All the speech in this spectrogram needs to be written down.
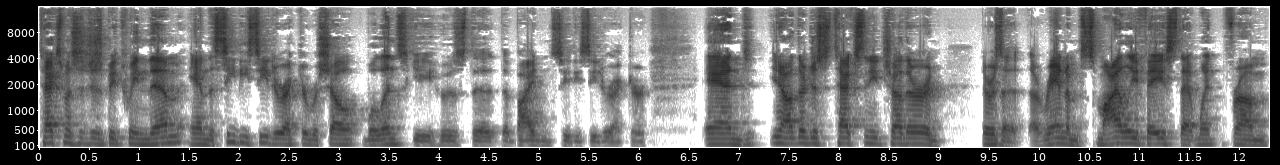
Text messages between them and the CDC director, Rochelle Walensky, who's the, the Biden CDC director. And, you know, they're just texting each other. And there was a, a random smiley face that went from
